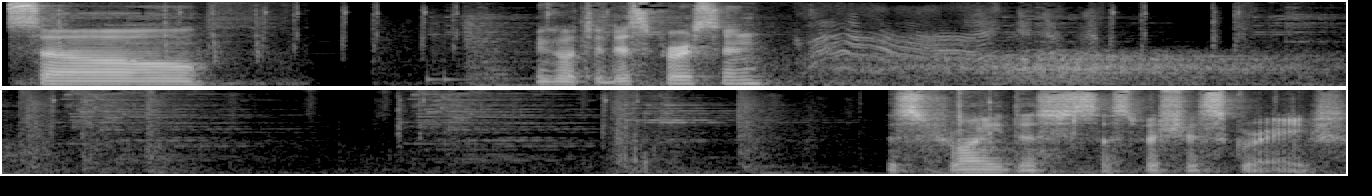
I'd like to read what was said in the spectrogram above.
So we go to this person. Destroy this suspicious grave.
